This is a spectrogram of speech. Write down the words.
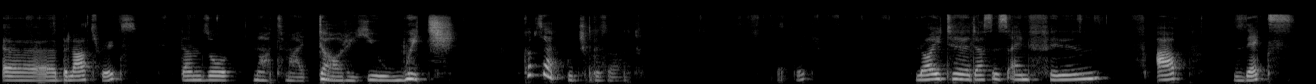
äh, Bellatrix, dann so, not my daughter, you witch. Ich glaube, sie hat Witch gesagt. Bitch. Leute, das ist ein Film ab 6.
